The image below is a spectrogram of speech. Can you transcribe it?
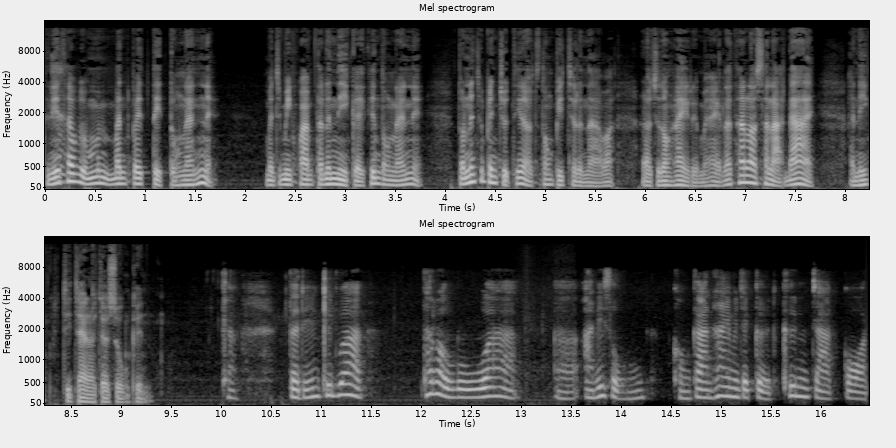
ทีนี้ถ้ามันมันไปติดตรงนั้นเนี่ย มันจะมีความตระหนี่เกิดขึ้นตรงนั้นเนี่ย ตรงนั้นจะเป็นจุดที่เราจะต้องพิจารณาว่า เราจะต้องให้หรือไม่ให้ แล้วถ้าเราสละได้ อันนี้จิตใจเราจะสูงขึ้น ค่ะ แต่ดิฉันคิดว่าถ้าเรารู้ว่าอ่าอานิสงส์ของการให้มันจะเกิดขึ้นจากก่อน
